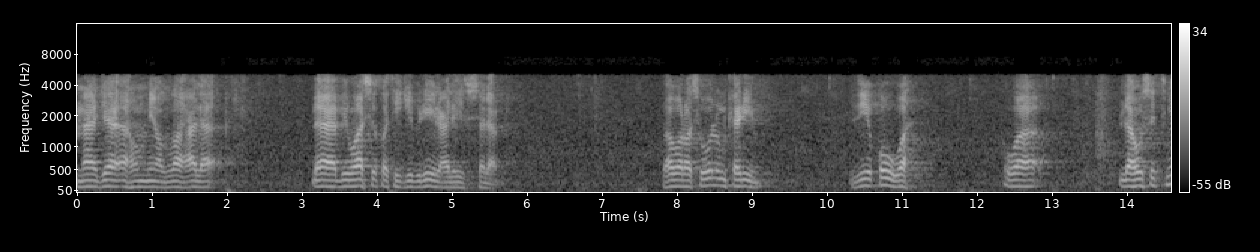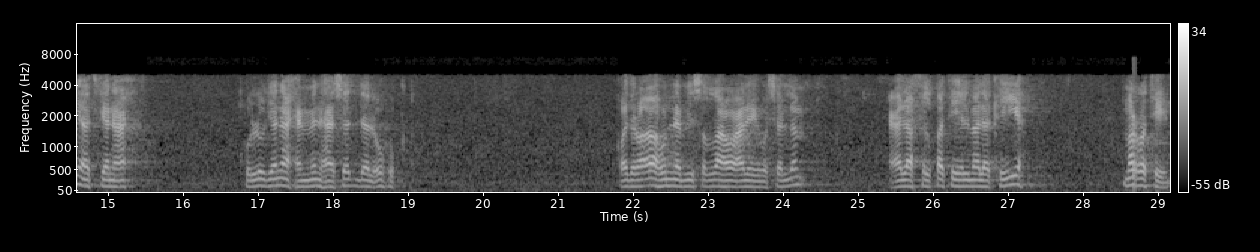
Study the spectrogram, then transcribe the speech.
ما جاءهم من الله على بواسطة جبريل عليه السلام. فهو رسول كريم ذي قوة وله ستمائة جناح كل جناح منها سد الأفق. قد رآه النبي صلى الله عليه وسلم على خلقته الملكية مرتين.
